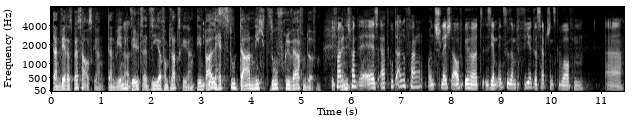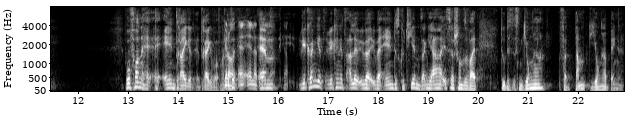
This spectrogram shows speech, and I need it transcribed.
dann wäre das besser ausgegangen. Dann wären ja, die Bills als Sieger vom Platz gegangen. Den Ball Bills. hättest du da nicht so früh werfen dürfen. Ich fand, wenn, ich fand, er, ist, er hat gut angefangen und schlecht aufgehört. Sie haben insgesamt vier Interceptions geworfen. Ah. Wovon Allen drei, drei geworfen hat. Genau, also, Allen hat ähm, ja. Wir können jetzt, wir können jetzt alle über, über Allen diskutieren und sagen, ja, ist ja schon soweit. Du, das ist ein junger, verdammt junger Bengel.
